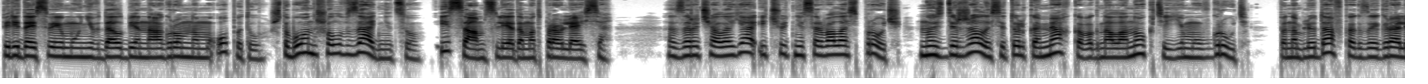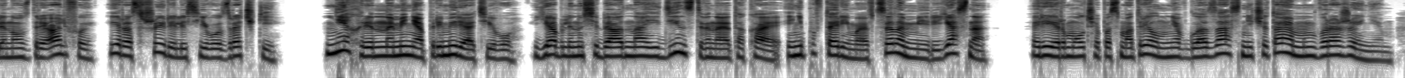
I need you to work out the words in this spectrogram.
Передай своему невдолбенно огромному опыту, чтобы он шел в задницу, и сам следом отправляйся». Зарычала я и чуть не сорвалась прочь, но сдержалась и только мягко вогнала ногти ему в грудь, понаблюдав, как заиграли ноздри Альфы и расширились его зрачки. «Не хрен на меня примерять его. Я, блин, у себя одна единственная такая и неповторимая в целом мире, ясно?» Риер молча посмотрел мне в глаза с нечитаемым выражением —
